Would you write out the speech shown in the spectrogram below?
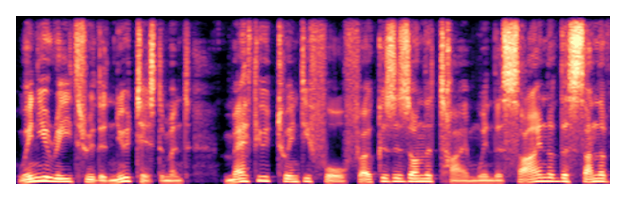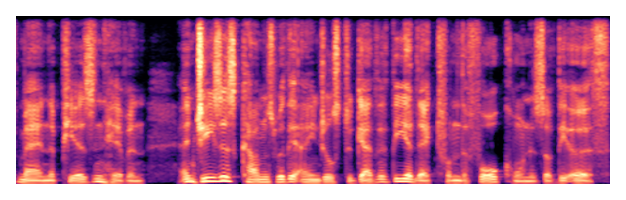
when you read through the New Testament, Matthew 24 focuses on the time when the sign of the Son of Man appears in heaven and Jesus comes with the angels to gather the elect from the four corners of the earth.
